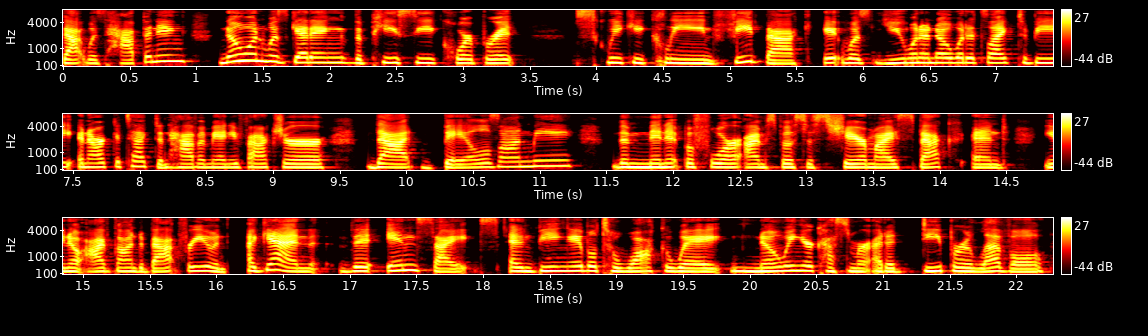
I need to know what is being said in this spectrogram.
that was happening. No one was getting the PC corporate squeaky clean feedback. It was you want to know what it's like to be an architect and have a manufacturer that bails on me the minute before I'm supposed to share my spec and you know I've gone to bat for you and again the insights and being able to walk away knowing your customer at a deeper level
